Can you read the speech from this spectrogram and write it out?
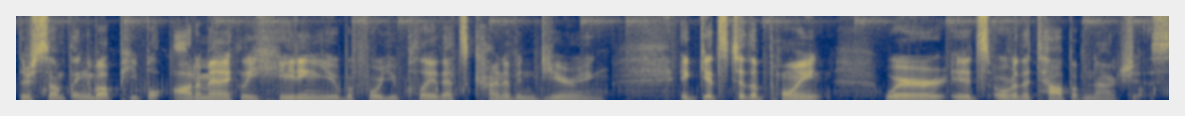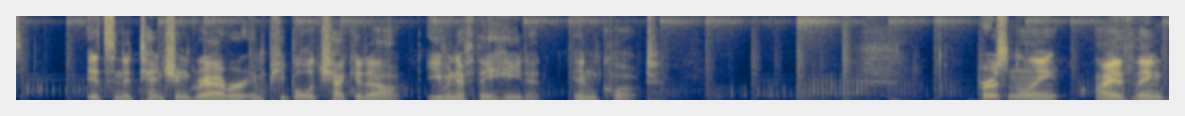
There's something about people automatically hating you before you play that's kind of endearing. It gets to the point where it's over the top obnoxious. It's an attention grabber and people will check it out even if they hate it. End quote. Personally, I think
